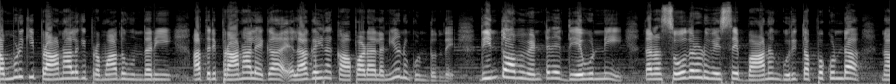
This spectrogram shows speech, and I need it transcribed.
తమ్ముడికి ప్రాణాలకి ప్రమాదం ఉందని అతడి ప్రాణాలేగా ఎలాగైనా కాపాడాలని అనుకుంటుంది. దీంతో ఆమె వెంటనే దేవుణ్ణి తన సోదరుడు వేసే బాణం గురి తప్ప తప్పకుండా నా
